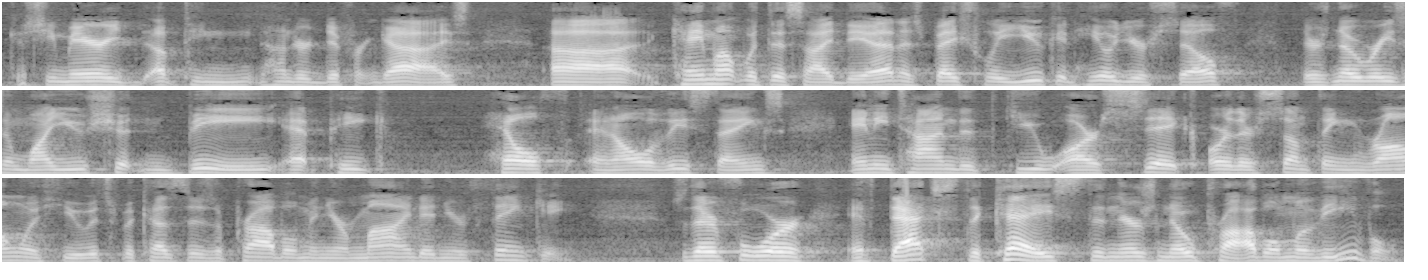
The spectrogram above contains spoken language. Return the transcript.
because she married up to 100 different guys, uh, came up with this idea, and it's basically you can heal yourself. There's no reason why you shouldn't be at peak health and all of these things. Anytime that you are sick or there's something wrong with you, it's because there's a problem in your mind and your thinking. So, therefore, if that's the case, then there's no problem of evil.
